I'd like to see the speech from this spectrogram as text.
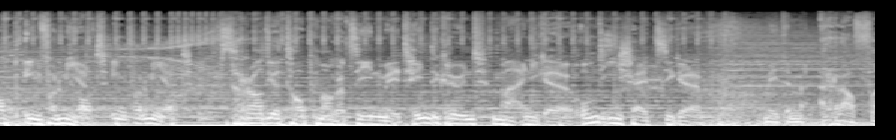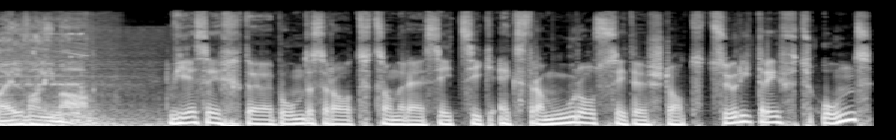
Top informiert. informiert. Das Radio Top Magazin mit Hintergrund, Meinungen und Einschätzungen mit dem Raphael Wallimann. Wie sich der Bundesrat zu einer Sitzung Extramuros in der Stadt Zürich trifft und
